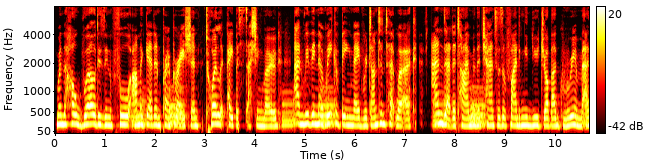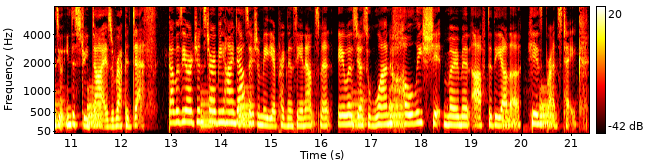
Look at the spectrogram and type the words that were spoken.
when the whole world is in full Armageddon preparation, toilet paper stashing mode, and within a week of being made redundant at work, and at a time when the chances of finding a new job are grim as your industry dies a rapid death? That was the origin story behind our social media pregnancy announcement. It was just one holy shit moment after the other. Here's Brad's take.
